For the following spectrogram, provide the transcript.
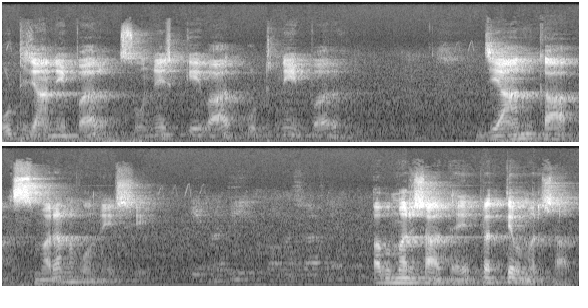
उठ जाने पर, सोने के बाद उठने पर ज्ञान का स्मरण होने से। अवमर्शात है प्रत्यवमर्शात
